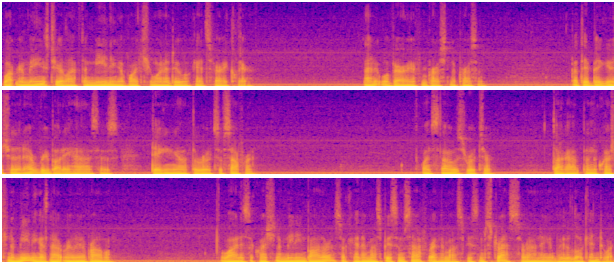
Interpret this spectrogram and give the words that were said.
what remains to your life, the meaning of what you want to do, okay, it's very clear. And it will vary from person to person. But the big issue that everybody has is digging out the roots of suffering. Once those roots are dug out, then the question of meaning is not really a problem. Why does the question of meaning bother us? Okay, there must be some suffering, there must be some stress surrounding it. We look into it.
